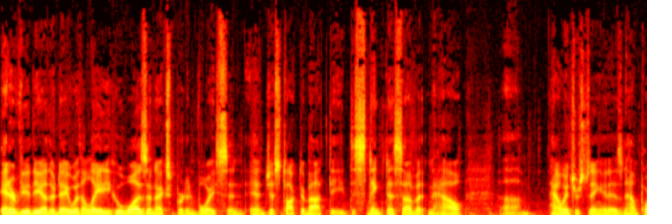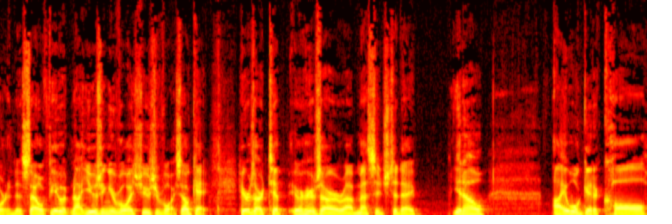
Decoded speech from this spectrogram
interview the other day with a lady who was an expert in voice and, and just talked about the distinctness of it and how um, how interesting it is and how important it is. So if you're not using your voice, use your voice. Okay, here's our tip. Or here's our uh, message today. You know, I will get a call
